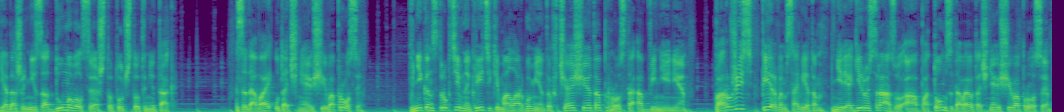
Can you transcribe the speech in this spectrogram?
Я даже не задумывался, что тут что-то не так». Задавай уточняющие вопросы. В неконструктивной критике мало аргументов, чаще это просто обвинение – Вооружись первым советом. Не реагируй сразу, а потом задавай уточняющие вопросы.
